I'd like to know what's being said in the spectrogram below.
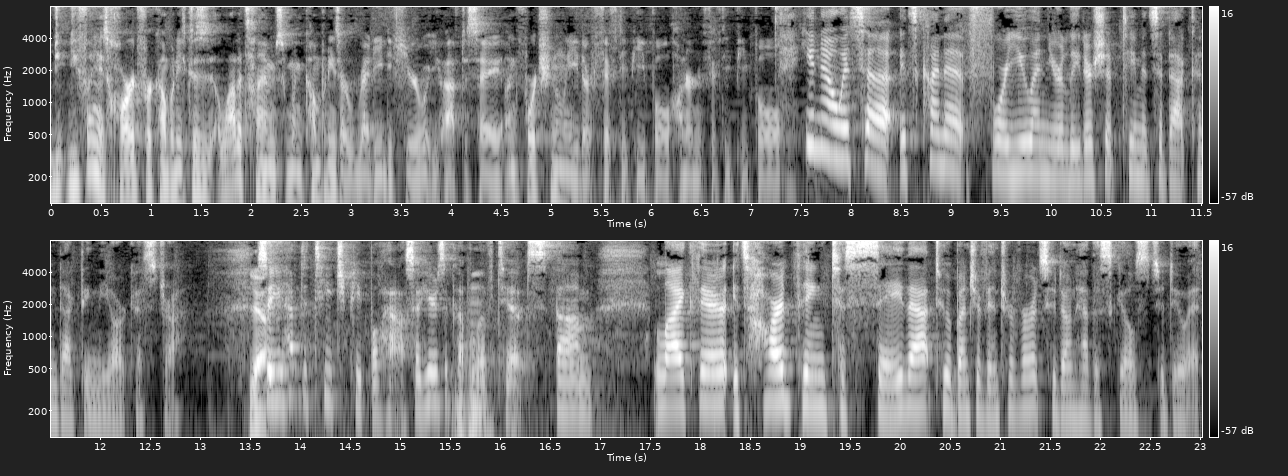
Do, you find it's hard for companies? Because a lot of times when companies are ready to hear what you have to say, unfortunately, they're 50 people, 150 people. You know, it's a, it's kind of for you and your leadership team. It's about conducting the orchestra. Yeah. So you have to teach people how. So here's a couple of tips. Um, like there, it's hard thing to say that to a bunch of introverts who don't have the skills to do it.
